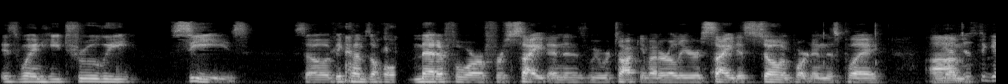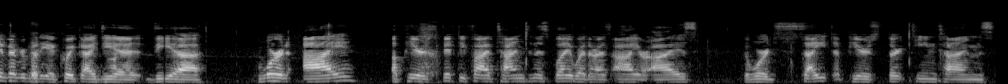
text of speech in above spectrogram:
is when he truly sees. So it becomes a whole metaphor for sight. And as we were talking about earlier, sight is so important in this play. Um, yeah, just to give everybody a quick idea, the uh, word "I" appears 55 times in this play, whether as "I" or "eyes." The word "sight" appears 13 times,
